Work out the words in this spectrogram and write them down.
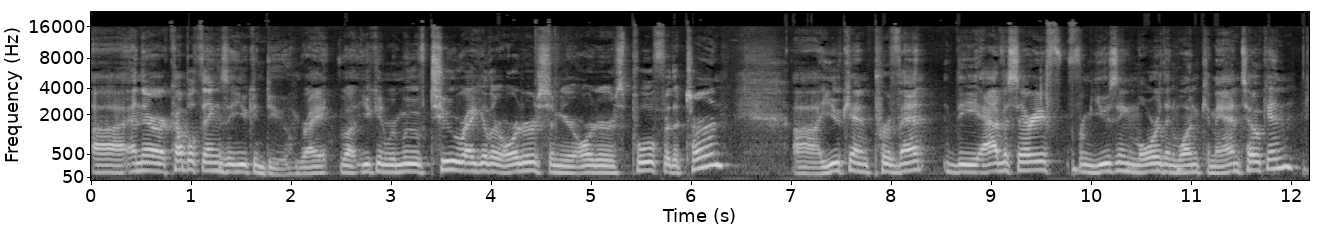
Uh, and there are a couple things that you can do, right? Well, you can remove two regular orders from your orders pool for the turn. Uh, you can prevent the adversary f- from using more than one command token,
